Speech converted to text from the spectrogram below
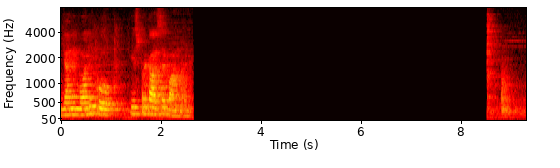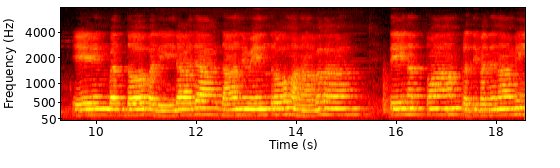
यानी मौलिक को इस प्रकार से बांधें येन्बद्धोपदी राजा दानवेन्द्रो महाबला। तेन त्वां प्रतिबध्नामि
